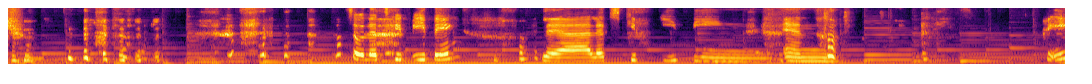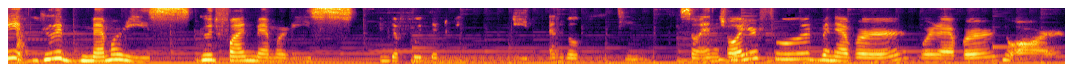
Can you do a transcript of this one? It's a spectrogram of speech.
True. So let's keep eating. Yeah, let's keep eating and create good memories, good fun memories in the food that we eat and will be eating. So enjoy mm-hmm. your food whenever, wherever you are.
